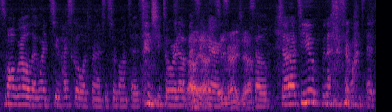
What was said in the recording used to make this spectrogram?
Small world. I went to high school with Vanessa Cervantes, and she tore it up oh, at St. Yeah. Mary's. St. Mary's, yeah. So shout out to you, Vanessa Cervantes.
